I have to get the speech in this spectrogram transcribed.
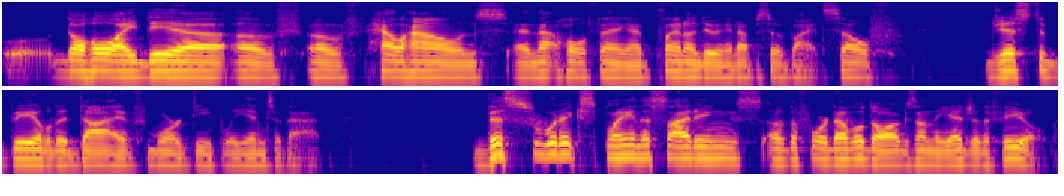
the whole idea of of hellhounds and that whole thing. I plan on doing an episode by itself, just to be able to dive more deeply into that. This would explain the sightings of the four devil dogs on the edge of the field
